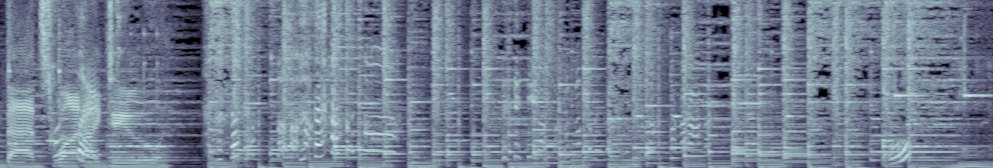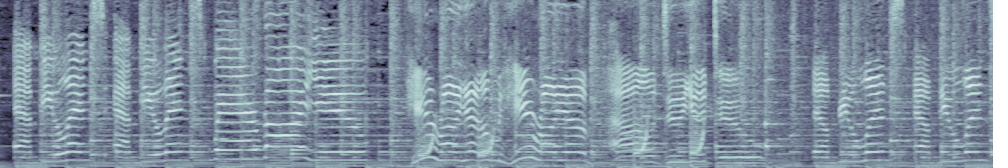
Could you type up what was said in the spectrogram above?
that's what I do. ambulance, ambulance, where are you? Here I am, here I am, how do you do? Ambulance, ambulance,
